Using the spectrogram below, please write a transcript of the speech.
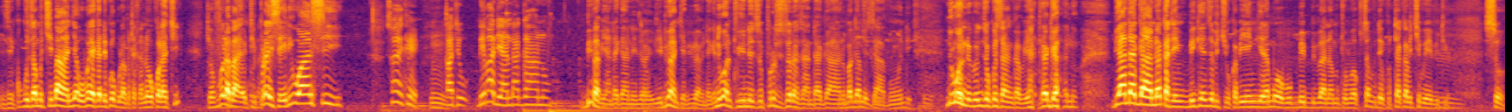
Nze nkuguza mu kibanja bweoba oyagadde kwegula amataka nokola ki? Kyova olaba nti price eri wansi. Soleke kati liba lya ndagaano biba byandagaano ebibanja biba byandagaano niwano tuyina ezo protizona za ndagaano bagambe za gundi. Niwano biyinza okwesanga byandagaano byandagaano kati bigenze bikyuka byingiramu obubbi banamutumba kusavudde ku ttaka biki bwe bityo. So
